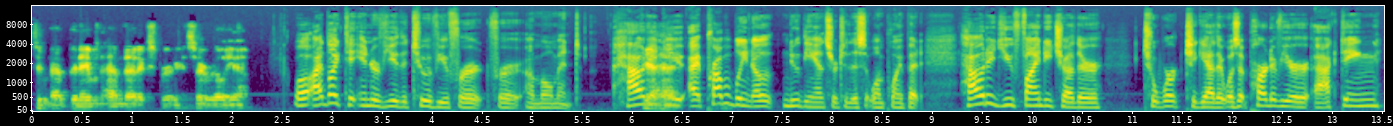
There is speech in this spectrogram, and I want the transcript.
to have been able to have that experience. I really am. Well, I'd like to interview the two of you for for a moment. How did Yeah. you? I probably know knew the answer to this at one point, but how did you find each other to work together? Was it part of your acting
